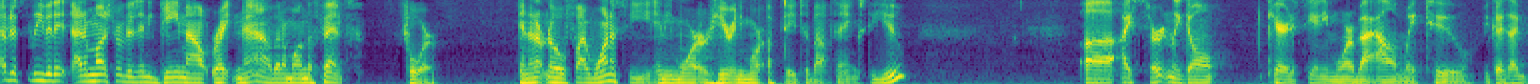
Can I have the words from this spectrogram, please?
I'll just leave it. At, I'm not sure if there's any game out right now that I'm on the fence for, and I don't know if I want to see any more or hear any more updates about things. Do you? Uh, I certainly don't care to see any more about Alan Wake 2 because I'm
